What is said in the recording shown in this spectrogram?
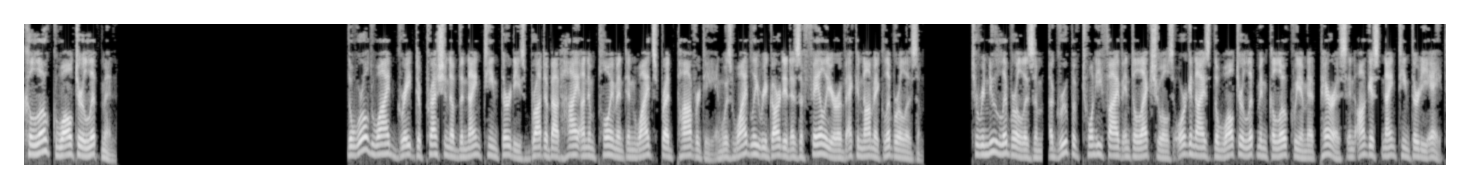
Colloque Walter Lippmann The worldwide Great Depression of the 1930s brought about high unemployment and widespread poverty and was widely regarded as a failure of economic liberalism. To renew liberalism, a group of 25 intellectuals organized the Walter Lippmann Colloquium at Paris in August 1938.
